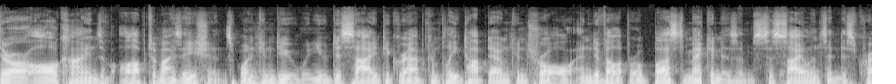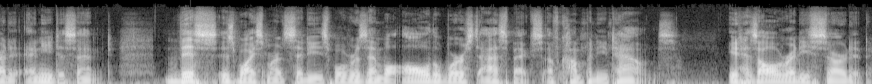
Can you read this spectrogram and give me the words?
There are all kinds of optimizations one can do when you decide to grab complete top down control and develop robust mechanisms to silence and discredit any dissent. This is why smart cities will resemble all the worst aspects of company towns. It has already started.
